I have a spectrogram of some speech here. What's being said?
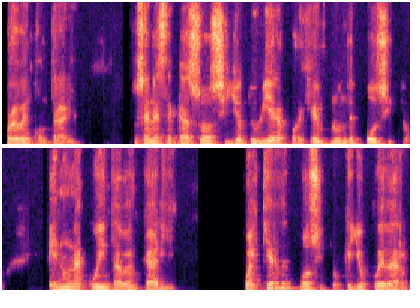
prueba en contrario. Sea, en este caso, si yo tuviera, por ejemplo, un depósito en una cuenta bancaria, cualquier depósito que yo pueda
